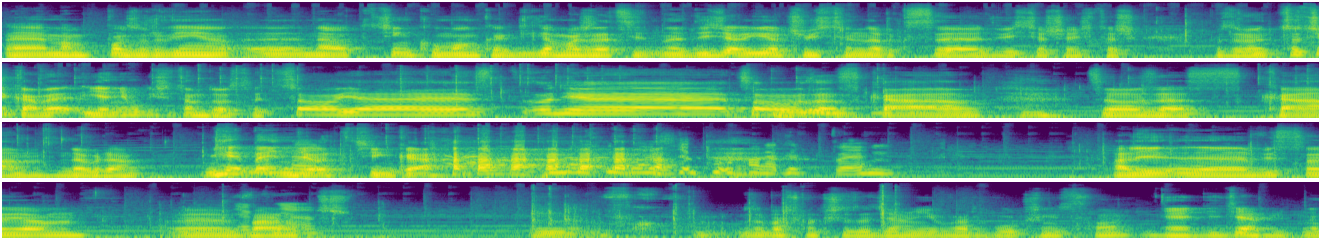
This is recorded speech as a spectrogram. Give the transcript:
E, Mam pozdrowienia e, na odcinku Monka Giga, masz rację na Dyzio i oczywiście Norx e, 206 też pozdrawiam. Co ciekawe, ja nie mogę się tam dostać. Co jest? O nie! Co za skam? Co za skam? Dobra. Nie będzie odcinka. No chyba, że warpem. Ale e, ja... E, Jak war... Mm, w- Zobaczmy, czy zadziała mi wartwucznictwo. Nie, nie działa mi no,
